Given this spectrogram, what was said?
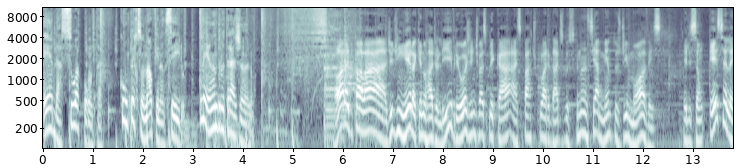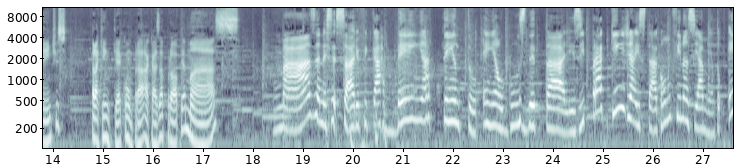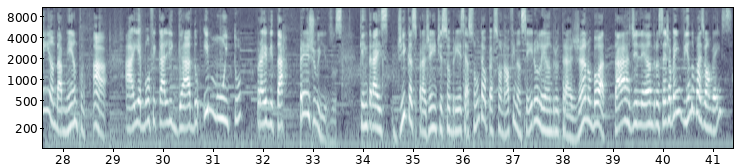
é da sua conta. Com o personal financeiro, Leandro Trajano. Hora de falar de dinheiro aqui no Rádio Livre. Hoje a gente vai explicar as particularidades dos financiamentos de imóveis. Eles são excelentes para quem quer comprar a casa própria, mas. Mas é necessário ficar bem atento em alguns detalhes. E para quem já está com um financiamento em andamento, ah, aí é bom ficar ligado e muito para evitar prejuízos. Quem traz dicas para gente sobre esse assunto é o personal financeiro Leandro Trajano. Boa tarde, Leandro. Seja bem-vindo mais uma vez.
